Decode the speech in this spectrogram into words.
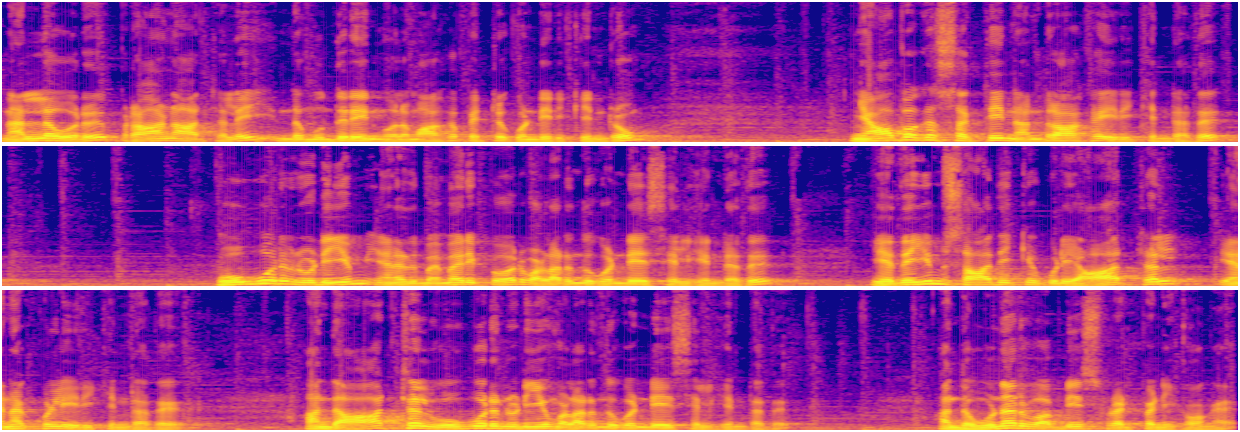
நல்ல ஒரு பிராண ஆற்றலை இந்த முதிரையின் மூலமாக பெற்றுக்கொண்டிருக்கின்றோம். ஞாபக சக்தி நன்றாக இருக்கின்றது. ஒவ்வொரு நொடியும் எனது மெமரி பவர் வளர்ந்து கொண்டே செல்கின்றது. எதையும் சாதிக்கக்கூடிய ஆற்றல் எனக்குள் இருக்கின்றது. அந்த ஆற்றல் ஒவ்வொரு நொடியும் வளர்ந்து கொண்டே செல்கின்றது. அந்த உணர்வு அப்படியே ஸ்ப்ரெட் பண்ணிக்கோங்க.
